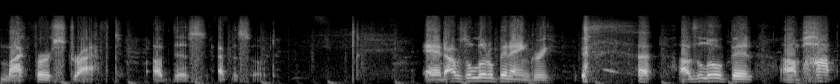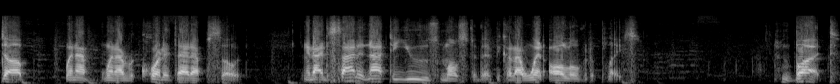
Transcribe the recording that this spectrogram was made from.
my first draft of this episode. And I was a little bit angry. I was a little bit um, hopped up when I when I recorded that episode, and I decided not to use most of it because I went all over the place. But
